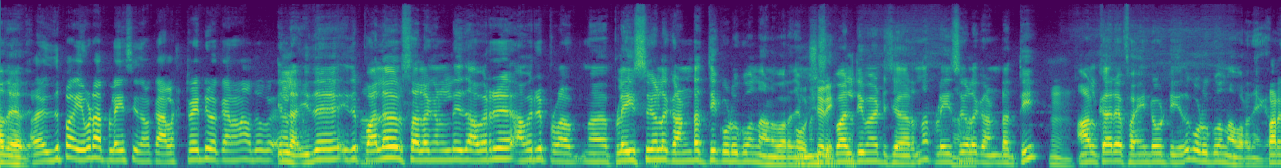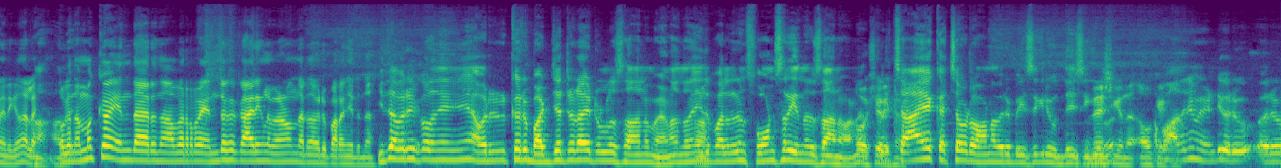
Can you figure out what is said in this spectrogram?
അതെ അതെ. അതായത് ഇതിപ്പോ ഇവിടെ പ്ലേസ് ചെയ്ത് നമുക്ക് കളക്ടറേറ്റ് വെക്കാനാണോ അത് ഇല്ല ഇത് ഇത് പല സ്ഥലങ്ങളിൽ ഇത് അവർ അവർ പ്ലേസുകൾ കണ്ടെത്തി കൊടുക്കുമെന്നാണ് പറഞ്ഞത്. മുനിസിപ്പാലിറ്റിയുമായിട്ട് ചേർന്ന് പ്ലേസുകൾ കണ്ടെത്തി ആൾക്കാരെ ഫൈൻഡ് ഔട്ട് ചെയ്ത് കൊടുക്കുമെന്നാണ് പറഞ്ഞത് പറഞ്ഞിരിക്കുന്നത് അല്ലേ? ഓക്കെ നമുക്ക് എന്തായിരുന്നു അവരുടെ എന്തൊക്കെ കാര്യങ്ങൾ വേണമെന്നായിരുന്നു അവർ പറഞ്ഞിരുന്നത്? ഇത് അവർ പറഞ്ഞു കഴിഞ്ഞാൽ അവർക്ക് ഒരു ബഡ്ജറ്റഡ് ആയിട്ടുള്ള ഒരു സാധനം വേണം. എന്ന് പറഞ്ഞാൽ ഇത് പലരും സ്പോൺസർ ചെയ്യുന്ന ഒരു സാധനമാണ്. ചായ കച്ചവടമാണ് അവർ ബേസിക്കലി ഉദ്ദേശിക്കുന്നത്. അപ്പൊ അതിനു വേണ്ടി ഒരു ഒരു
